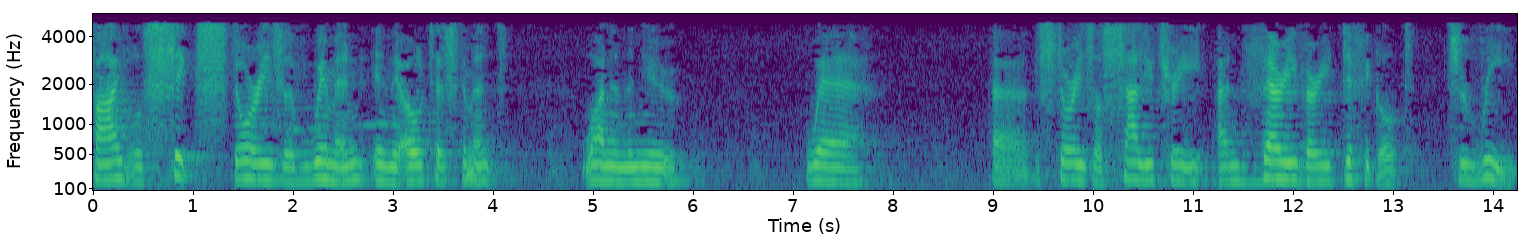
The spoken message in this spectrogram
five or six stories of women in the Old Testament one and the new, where uh, the stories are salutary and very, very difficult to read.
